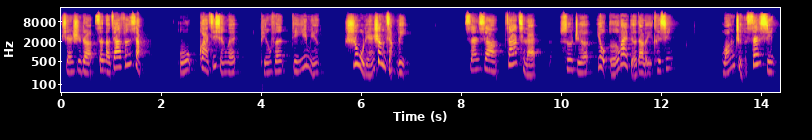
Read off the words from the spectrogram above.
显示着三道加分项：无挂机行为，评分第一名。十五连胜奖励，三项加起来，苏哲又额外得到了一颗星，王者三星。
